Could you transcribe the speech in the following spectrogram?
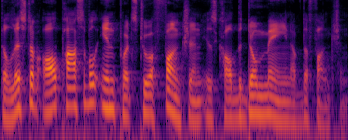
The list of all possible inputs to a function is called the domain of the function.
